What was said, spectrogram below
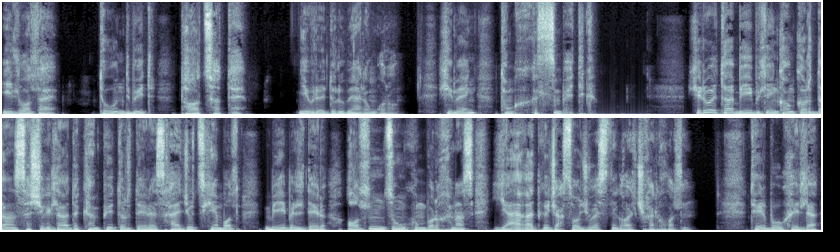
ил болоо. Түүнд бид тооцоотой. Еврей 4:13 химэн тунхагласан байдаг. Хэрвээ та Библийн конкорданс ашиглаад компьютер дээрээс хайж үзэх юм бол Библиэл дээр олон зуун хүн бурхнаас яагаад гэж асууж байсныг олж харах болно. Тэр бүхэл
